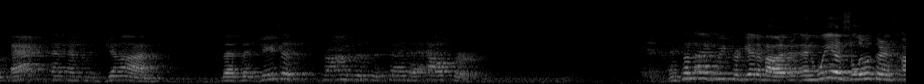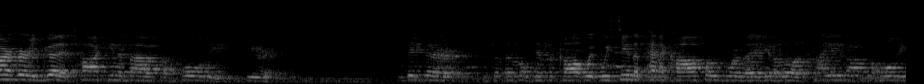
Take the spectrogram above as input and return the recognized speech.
from Acts and, and from John that, that Jesus promises to send a helper. And sometimes we forget about it, and we as Lutherans aren't very good at talking about the Holy Spirit. We think they're it's a little difficult. We, we see the Pentecostals where they get a little excited about the Holy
